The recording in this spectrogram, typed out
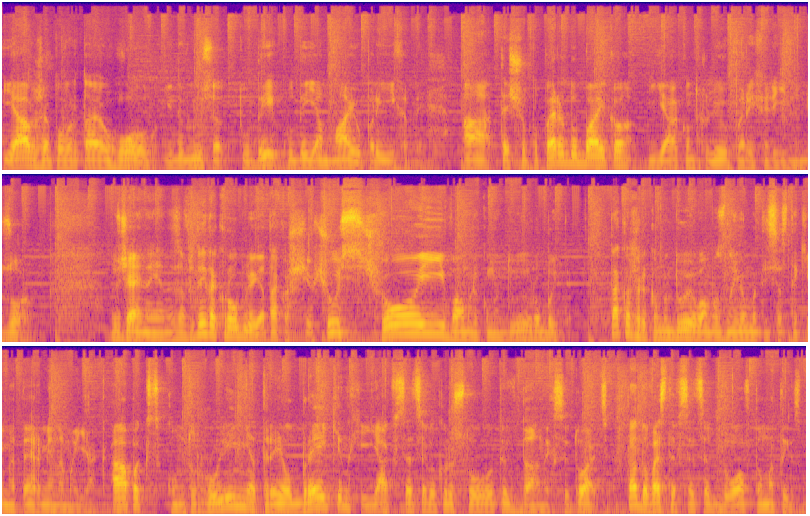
я вже повертаю голову і дивлюся туди, куди я маю приїхати. А те, що попереду байка, я контролюю периферійним зором. Звичайно, я не завжди так роблю, я також ще вчусь, що і вам рекомендую робити. Також рекомендую вам ознайомитися з такими термінами, як Apex, контрруління, трейлбрейкінг і як все це використовувати в даних ситуаціях, та довести все це до автоматизму.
